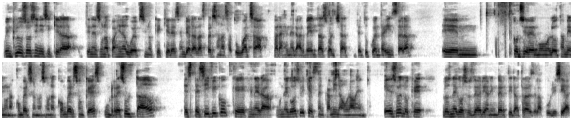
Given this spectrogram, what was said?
O incluso si ni siquiera tienes una página web, sino que quieres enviar a las personas a tu WhatsApp para generar ventas o al chat de tu cuenta de Instagram, eh, considerémoslo también una conversión. O sea, una conversión que es un resultado específico que genera un negocio y que está encaminado a una venta. Eso es lo que los negocios deberían invertir a través de la publicidad.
